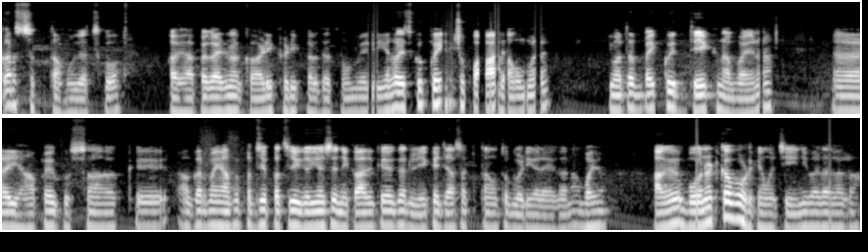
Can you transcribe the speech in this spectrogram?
कर सकता हूँ जज को। अब यहाँ पे गाइस मैं गाड़ी खड़ी कर देता हूँ मेरी। यहाँ इसको कहीं छुपा देता हूँ मैं, कि मतलब भाई कोई देख ना पाए ना। यहाँ पे गुस्सा के, अगर मैं यहाँ पे पतली पतली गलियों से निकाल के अगर लेके जा सकता हूँ तो बढ़िया रहेगा ना भैया। आगे बोनट कब उड़ गया, मुझे नहीं पता लगा।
